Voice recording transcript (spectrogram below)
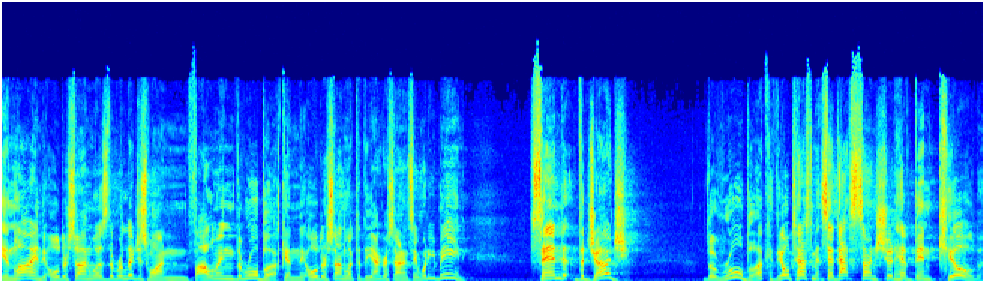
in line. The older son was the religious one, following the rule book. And the older son looked at the younger son and said, What do you mean? Send the judge. The rule book, the Old Testament said that son should have been killed.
